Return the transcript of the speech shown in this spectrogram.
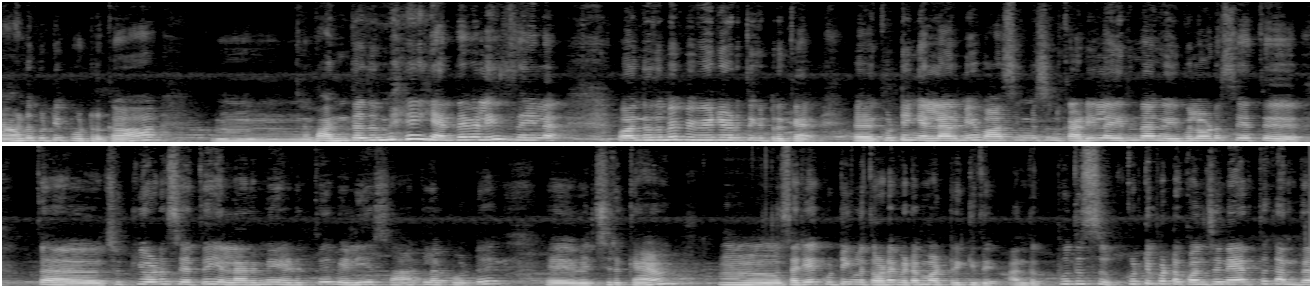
நாலு குட்டி போட்டிருக்கா. உம், வந்ததுமே எந்த வேலையும் செய்யலை. வந்ததுமே இப்போ வீடியோ எடுத்துக்கிட்டு இருக்கேன். குட்டிங்க எல்லாருமே வாஷிங் மிஷின் கடையில் இருந்தாங்க. இவளோட சேர்த்து த சுக்கியோட சேர்த்து எல்லாருமே எடுத்து வெளியே சாக்கில் போட்டு வச்சுருக்கேன் வச்சிருக்கேன். சரியாக குட்டிங்களை தொட விட மாட்டிருக்குது அந்த புதுசு குட்டிப்பட்ட கொஞ்ச நேரத்துக்கு அந்த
